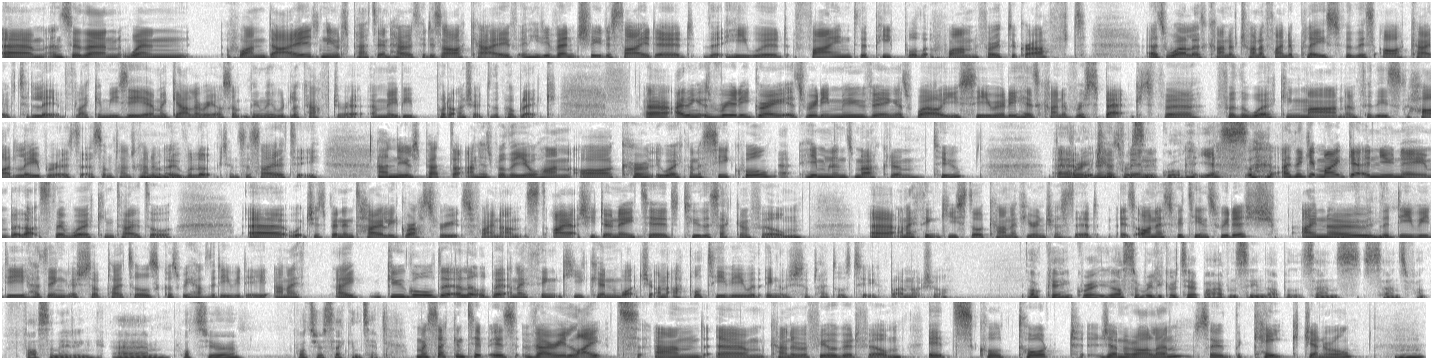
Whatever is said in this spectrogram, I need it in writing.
Um, and so then when Juan died, Nils Petter inherited his archive, and he'd eventually decided that he would find the people that Juan photographed, as well as kind of trying to find a place for this archive to live, like a museum, a gallery, or something They would look after it and maybe put it on show to the public. Uh, I think it's really great. It's really moving as well. You see really his kind of respect for for the working man and for these hard labourers that are sometimes kind of overlooked in society. And Nils Petter and his brother Johan are currently working on a sequel, uh, Himlens Mörkrum 2. Uh, Great which name has for a been, sequel. Yes, I think it might get a new name, but that's the working title, uh, which has been entirely grassroots financed. I actually donated to the second film, uh, and I think you still can if you're interested. It's on SVT in Swedish. I know Okay. the DVD has English subtitles because we have the DVD, and I I googled it a little bit, and I think you can watch it on Apple TV with English subtitles too, but I'm not sure. Okay, great. That's a really good tip. I haven't seen that, but it sounds sounds fascinating. Um, what's your what's your second tip? My second tip is very light and um, kind of a feel good film. It's called Tort Generalen, so the Cake General.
